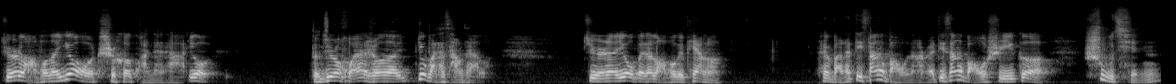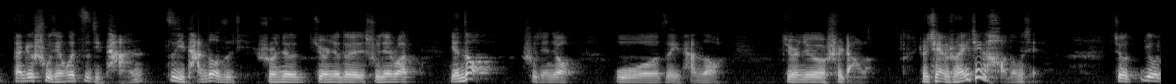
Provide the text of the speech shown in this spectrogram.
巨人老婆呢又吃喝款待他，又等巨人回来的时候呢又把他藏起来了。巨人呢又被他老婆给骗了。他又把他第三个宝物拿出来，第三个宝物是一个竖琴，但这个竖琴会自己弹，自己弹奏自己。树人就巨人就对竖琴说演奏，竖琴就呜自己弹奏，巨人就又睡着了。就杰克说：“哎，这个好东西。”就又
